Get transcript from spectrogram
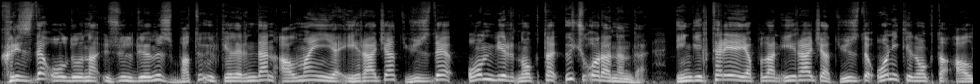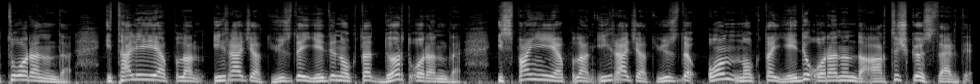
Krizde olduğuna üzüldüğümüz Batı ülkelerinden Almanya'ya ihracat yüzde 11.3 oranında, İngiltere'ye yapılan ihracat yüzde 12.6 oranında, İtalya'ya yapılan ihracat yüzde 7.4 oranında, İspanya'ya yapılan ihracat yüzde 10.7 oranında artış gösterdi.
